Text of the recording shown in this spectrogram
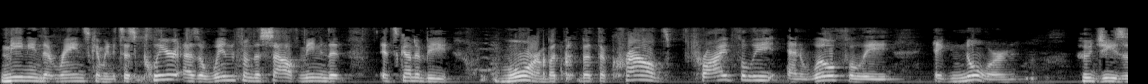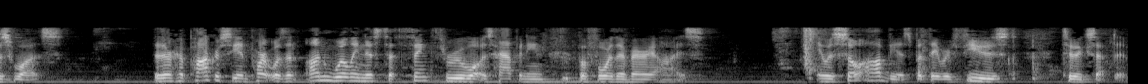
meaning that rain's coming. It's as clear as a wind from the south, meaning that it's going to be warm. But the, but the crowds pridefully and willfully ignored who Jesus was. Their hypocrisy, in part, was an unwillingness to think through what was happening before their very eyes. It was so obvious, but they refused to accept it.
